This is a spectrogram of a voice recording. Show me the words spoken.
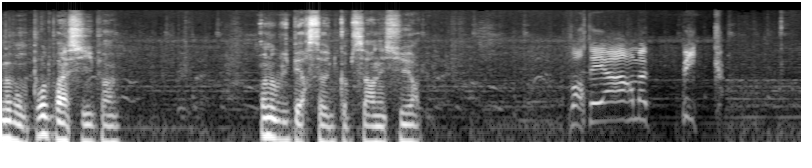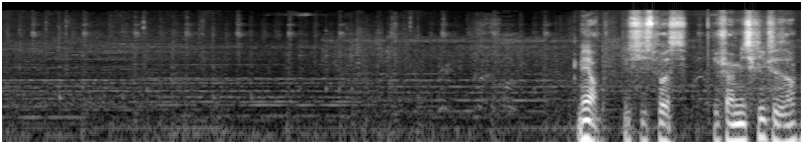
Mais bon, pour le principe, hein, on n'oublie personne, comme ça on est sûr. Portez arme, pique. Merde, qu'est-ce qui se passe? J'ai fait un misclick, c'est ça?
